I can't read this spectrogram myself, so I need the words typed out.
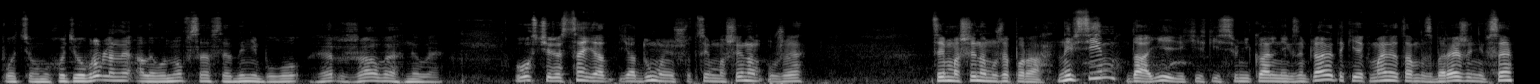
по цьому. Хоч і оброблене, але воно все всередині було гержаве, гниле. Ось через це я, я думаю, що цим машинам уже цим машинам уже пора. Не всім, да, є якісь унікальні екземпляри, такі як в мене там збережені, все.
